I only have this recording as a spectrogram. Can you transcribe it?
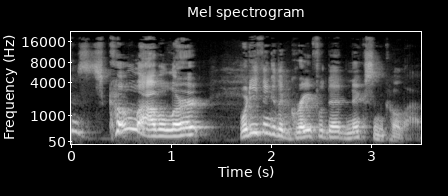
it's collab alert. What do you think of the Grateful Dead Nixon collab?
